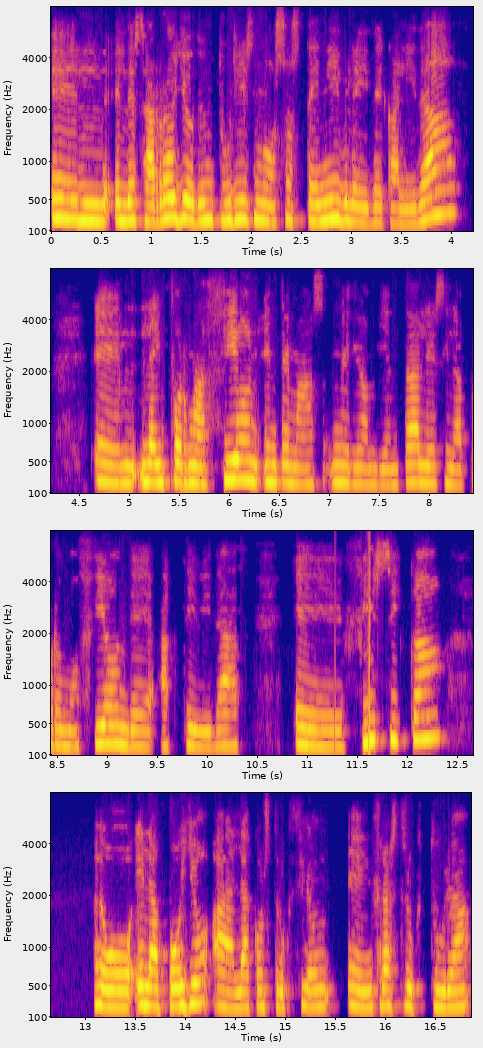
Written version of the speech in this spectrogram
el, desarrollo de un turismo sostenible y de calidad, la información en temas medioambientales y la promoción de actividad eh, física o el apoyo a la construcción e infraestructura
